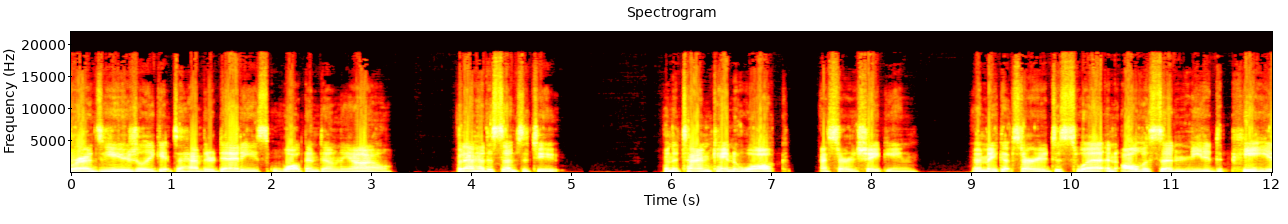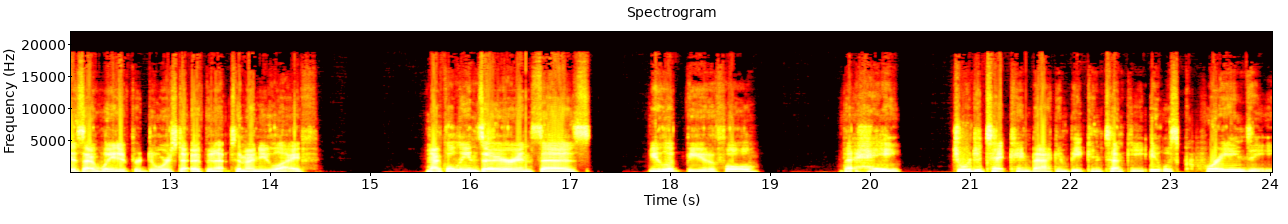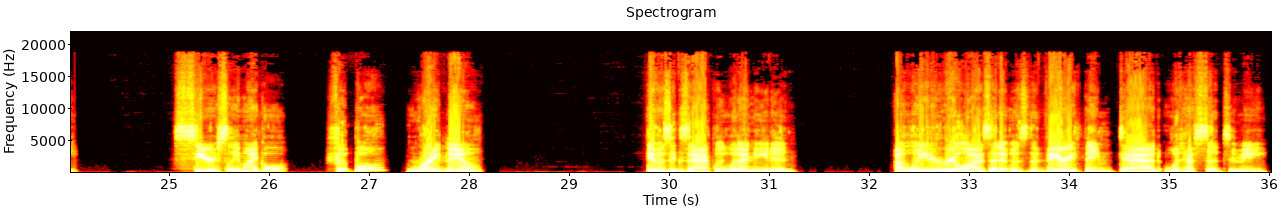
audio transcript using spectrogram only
Brides usually get to have their daddies walk them down the aisle, but I had to substitute. When the time came to walk, I started shaking. My makeup started to sweat and all of a sudden needed to pee as I waited for doors to open up to my new life. Michael leans over and says, You look beautiful. But hey, Georgia Tech came back and beat Kentucky. It was crazy. Seriously, Michael? Football? Right now? It was exactly what I needed. I later realized that it was the very thing Dad would have said to me.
